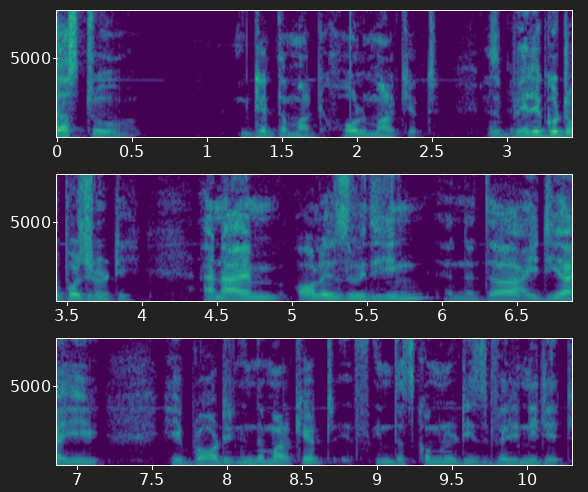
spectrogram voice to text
just to get the market, whole market. It's a very good opportunity, and I am always with him. And the idea he he brought it in the market in this community is very needed,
